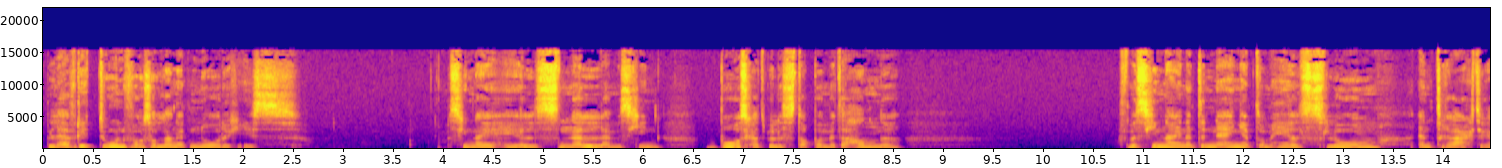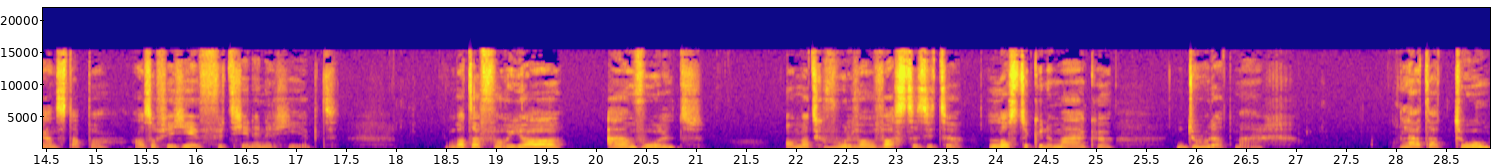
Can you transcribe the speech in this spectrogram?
Blijf dit doen voor zolang het nodig is. Misschien dat je heel snel en misschien boos gaat willen stappen met de handen. Of misschien dat je net de neiging hebt om heel sloom en traag te gaan stappen, alsof je geen fut, geen energie hebt. Wat dat voor jou aanvoelt, om dat gevoel van vast te zitten los te kunnen maken, doe dat maar. Laat dat toe,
